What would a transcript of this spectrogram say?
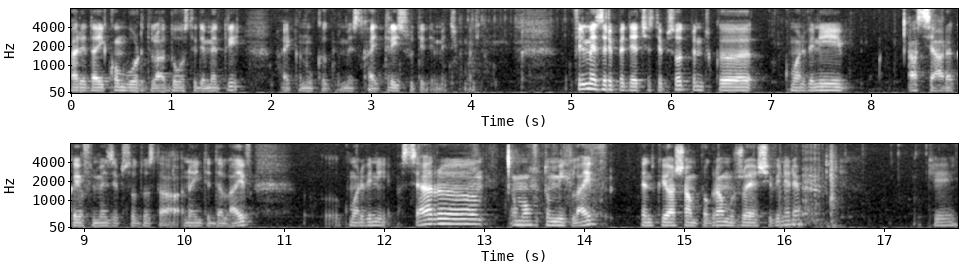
care dai combo de la 200 de metri. Hai că nu că glumesc, hai 300 de metri, cum adică. Filmez repede acest episod pentru că, cum ar veni aseară, că eu filmez episodul ăsta înainte de live, cum ar veni aseară, am avut un mic live, pentru că eu așa am programul joia și vinerea. Ok.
